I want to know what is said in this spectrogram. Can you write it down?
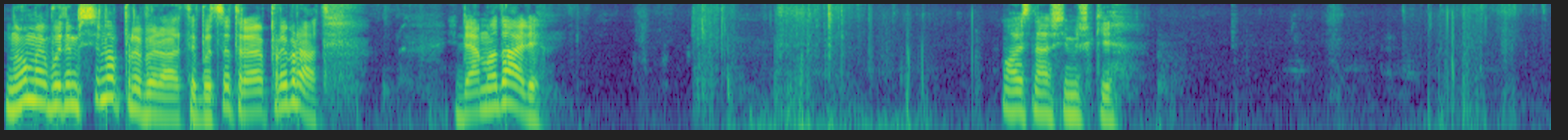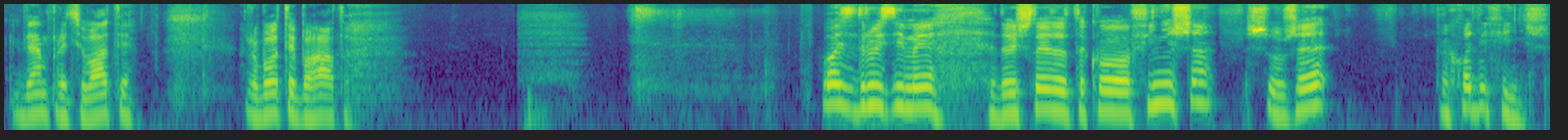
Ну, ми будемо одно прибирати, бо це треба прибрати. Йдемо далі. Ось наші мішки. Йдемо працювати. Роботи багато. Ось, друзі, ми дійшли до такого фініша, що вже приходить фініш.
